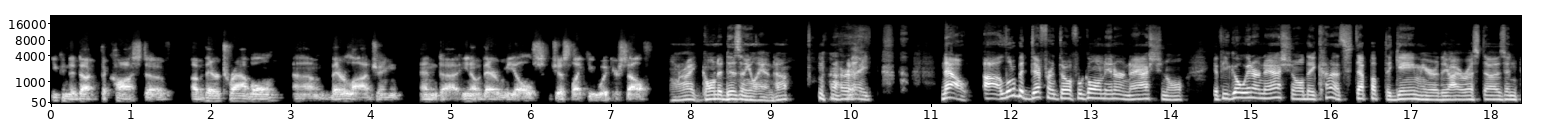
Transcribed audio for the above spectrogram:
you can deduct the cost of of their travel, um, their lodging, and uh, you know their meals, just like you would yourself. All right, going to Disneyland, huh? All right. Now, uh, a little bit different though. If we're going international, if you go international, they kind of step up the game here. The IRS does, and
